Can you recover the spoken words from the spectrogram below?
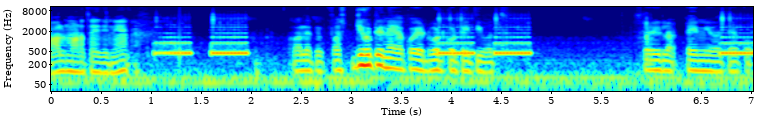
ಕಾಲ್ ಮಾಡ್ತಾ ಇದ್ದೀನಿ. ಕಾಲೇ ಪಿಕ್ ಫಸ್ಟ್ ಡ್ಯೂಟಿನೇ ಯಾಕೋ ಎಡ್ವರ್ಡ್ ಕೊಟ್ಟೈತಿ ಇವತ್ತು. ಸರಿ ಇಲ್ಲ ಟೈಮ್ ಇವತ್ತು ಯಾಕೋ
